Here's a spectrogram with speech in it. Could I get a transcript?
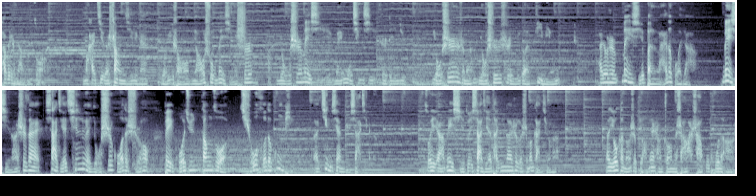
他为什么要这么做？我们还记得上一集里面有一首描述妹喜的诗啊，有诗妹喜，眉目清晰，这是第一句。有诗是什么？有诗是一个地名，它就是妹喜本来的国家。妹喜呢是在夏桀侵略有失国的时候，被国君当做求和的贡品，呃，敬献给夏桀的。所以啊，妹喜对夏桀他应该是个什么感情呢？那有可能是表面上装的傻傻乎乎的啊，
